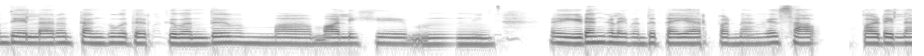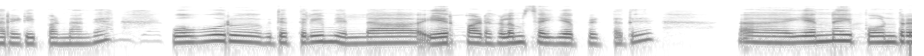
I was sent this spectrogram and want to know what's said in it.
வந்து எல்லாரும் தங்குவதற்கு வந்து மா மாளிகை இடங்களை வந்து தயார் பண்ணாங்க. சாப் சாப்பாடு எல்லாம் ரெடி பண்ணாங்க. ஒவ்வொரு விதத்திலையும் எல்லா ஏற்பாடுகளும் செய்யப்பட்டது. என்னை போன்ற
